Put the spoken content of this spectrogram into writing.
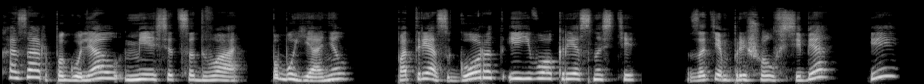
Хазар погулял месяца два, побуянил, потряс город и его окрестности, затем пришел в себя, и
